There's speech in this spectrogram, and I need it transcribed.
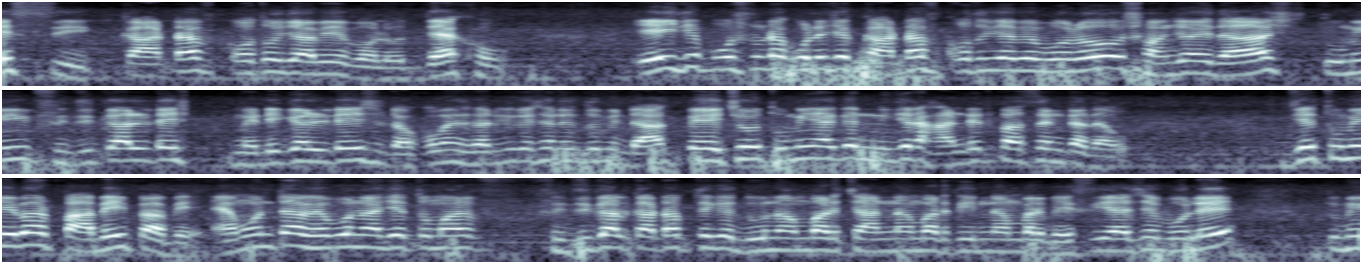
SC cut off কত যাবে বলো? দেখো, এই যে প্রশ্নটা করলে যে কাট অফ কত যাবে বলো, সঞ্জয় দাস, তুমি physical test medical test documents ভেরিফিকেশনে তুমি ডাক পেয়েছ, তুমি আগে নিজের হান্ড্রেড পার্সেন্টটা দাও। যে তুমি এবার পাবেই পাবে। এমনটা ভেবো না যে তোমার ফিজিক্যাল কাট অফ থেকে দু নাম্বার চার নাম্বার তিন নাম্বার বেশি আছে বলে তুমি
